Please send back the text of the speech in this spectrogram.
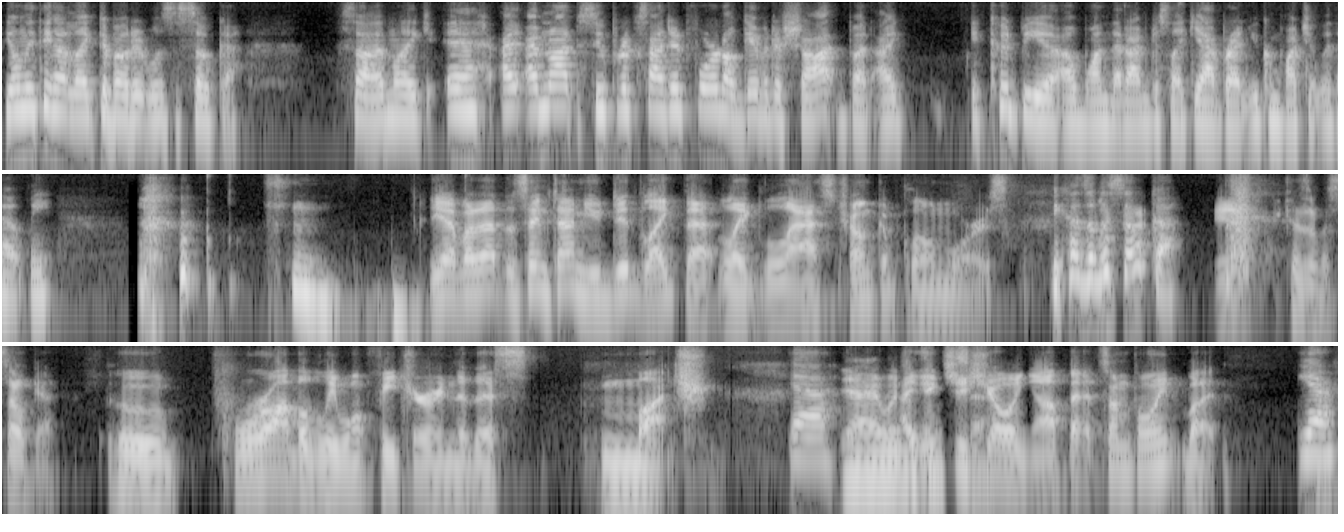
the only thing I liked about it was Ahsoka. So I'm like, eh, I, I'm not super excited for it. I'll give it a shot, but I, it could be a, a one that I'm just like, yeah, Brent, you can watch it without me. Yeah, but at the same time, you did like that like last chunk of Clone Wars. because of Like that. Ahsoka. Yeah, because of Ahsoka, who probably won't feature into this much. Yeah, Yeah, I would. I think she's showing up at some point, but yeah.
